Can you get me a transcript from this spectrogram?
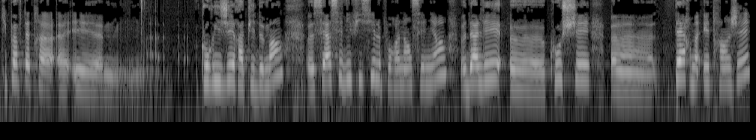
qui peuvent être corriger rapidement. Euh, c'est assez difficile pour un enseignant euh, d'aller euh, cocher un terme étranger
